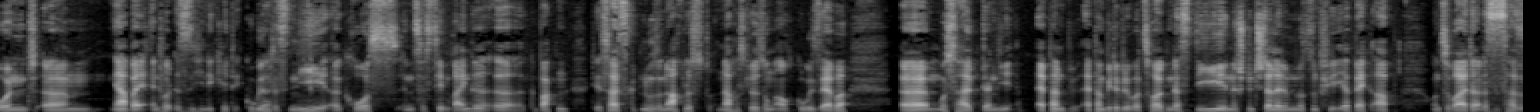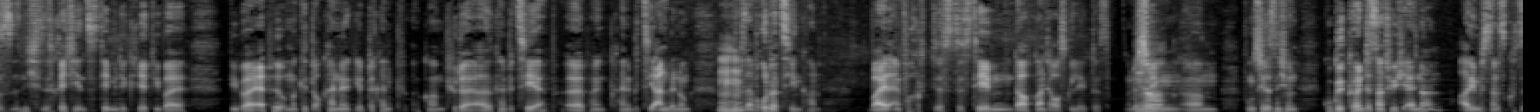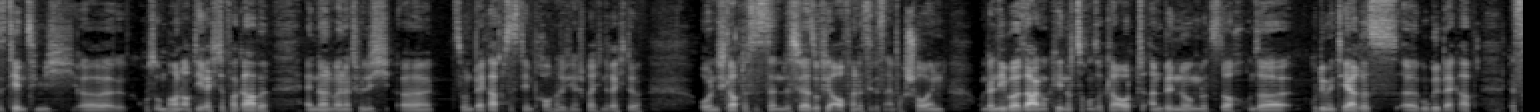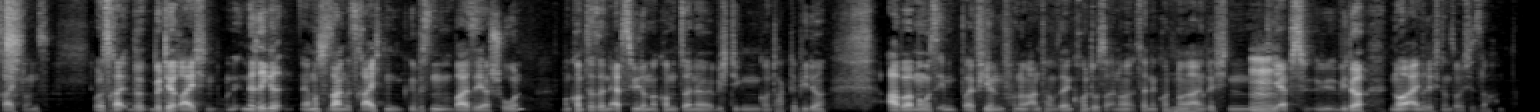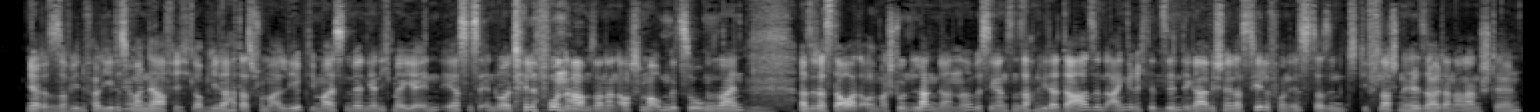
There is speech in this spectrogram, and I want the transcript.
Und ähm, ja, bei Android ist es nicht integriert. Google hat es nie äh, groß ins System reingebacken. Äh, das heißt, es gibt nur so Nachrüst Nachrüstlösungen. Auch Google selber äh, muss halt dann die App-Anbieter App wieder überzeugen, dass die eine Schnittstelle benutzen für ihr Backup und so weiter. Das ist also es ist nicht richtig ins System integriert wie bei wie bei Apple und man gibt auch keine gibt ja keine Computer also keine PC-App, äh, keine PC-Anwendung, mhm. wo man das einfach runterziehen kann weil einfach das System darauf gar nicht ausgelegt ist. Und deswegen ja. ähm, funktioniert das nicht. Und Google könnte es natürlich ändern, aber die müssen dann das System ziemlich äh, groß umbauen, auch die Rechtevergabe ändern, weil natürlich äh, so ein Backup-System braucht natürlich entsprechende Rechte. Und ich glaube, das ist dann, das wäre so viel Aufwand, dass sie das einfach scheuen und dann lieber sagen, okay, nutzt doch unsere Cloud-Anbindung, nutzt doch unser rudimentäres äh, Google-Backup, das reicht uns. Oder das wird dir reichen. Und in der Regel, er muss sagen, es reicht in gewisser Weise ja schon. Man kommt ja seine Apps wieder, man kommt seine wichtigen Kontakte wieder, aber man muss eben bei vielen von neu anfangen, seine Kontos, seine Konten mhm. neu einrichten, mhm. die Apps wieder neu einrichten und solche Sachen. Ja, das ist auf jeden Fall jedes ja. Mal nervig. Ich glaube, mhm. jeder hat das schon mal erlebt. Die meisten werden ja nicht mehr ihr erstes Android-Telefon genau. haben, sondern auch schon mal umgezogen sein. Mhm. Also das dauert auch immer stundenlang dann, ne? bis die ganzen Sachen wieder da sind, eingerichtet mhm. sind, egal wie schnell das Telefon ist. Da sind die Flaschenhälse halt an anderen Stellen.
